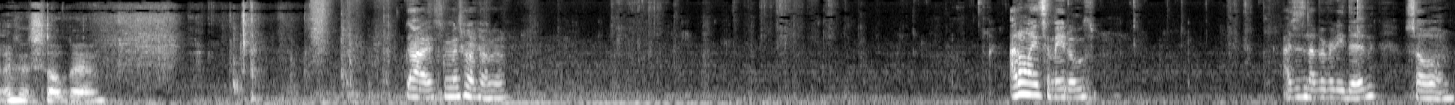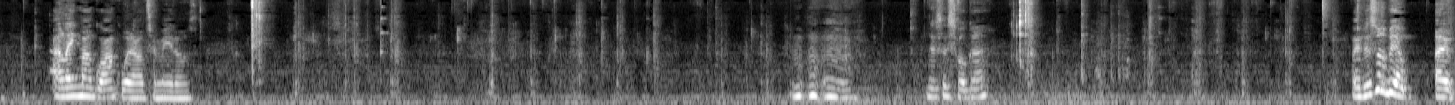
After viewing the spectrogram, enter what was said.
This is so good. Guys, me try something. I don't like tomatoes. I just never really did. So, I like my guac without tomatoes. This is so good. Like, this would be a... I,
